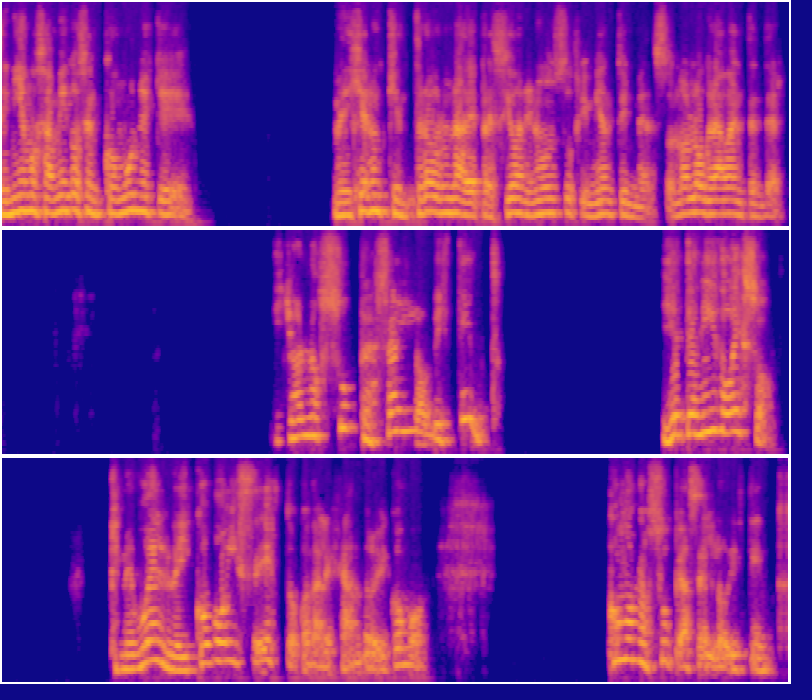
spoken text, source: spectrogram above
Teníamos amigos en comunes que me dijeron que entró en una depresión, en un sufrimiento inmenso. No lograba entender. Y yo no supe hacerlo distinto. Y he tenido eso que me vuelve. ¿Y cómo hice esto con Alejandro? ¿Y cómo, cómo no supe hacerlo distinto?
